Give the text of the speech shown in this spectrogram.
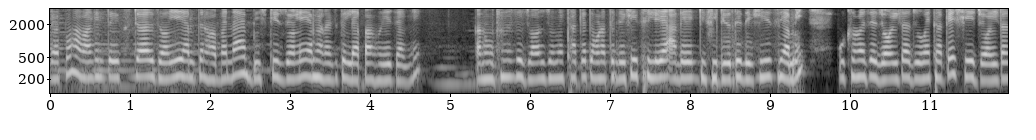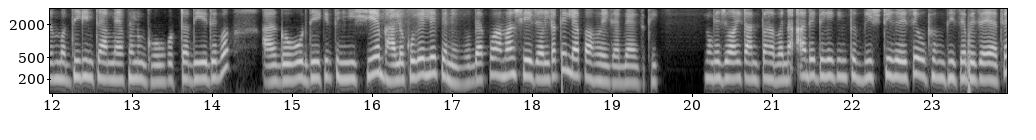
দেখো, আমার কিন্তু এক্সট্রা জলই আনতে হবে না, বৃষ্টির জলেই আমার আজকে লেপা হয়ে যাবে। কারণ উঠোনে যে জল জমে থাকে, তোমরা তো দেখেছিলে, আগে একটি ভিডিওতে দেখিয়েছি আমি, উঠোনে যে জলটা জমে থাকে, সেই জলটার মধ্যে কিন্তু আমি এখন গোবরটা দিয়ে দেবো, আর গোবর দিয়ে কিন্তু মিশিয়ে ভালো করে লেপে নেব। দেখো, আমার সেই জলটাতে লেপা হয়ে যাবে আজকে। আমাকে জল টানতে হবে না। আর এদিকে কিন্তু বৃষ্টি হয়েছে, উঠোন ভিজে ভেজাই আছে।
